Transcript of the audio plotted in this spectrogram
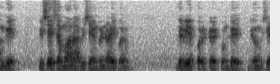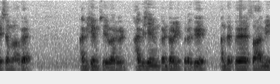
அங்கு விசேஷமான அபிஷேகங்கள் நடைபெறும். திவ்ய பொருட்களை கொண்டு மிகவும் விசேஷமாக அபிஷேகம் செய்வார்கள். அபிஷேகம் கண்டறிய பிறகு அந்த சாமி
